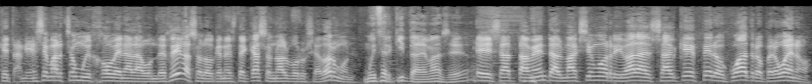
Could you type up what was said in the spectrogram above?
que también se marchó muy joven a la Bundesliga, solo que en este caso no al Borussia Dortmund. Muy cerquita, además, ¿eh? Exactamente, al máximo rival, al Salque 04. Pero bueno,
